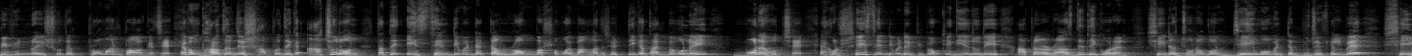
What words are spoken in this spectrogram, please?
বিভিন্ন ইস্যুতে প্রমাণ পাওয়া গেছে। এবং ভারতের যে সাম্প্রতিক আচরণ, তাতে এই সেন্টিমেন্ট একটা লম্বা সময় বাংলাদেশে টিকে থাকবে বলেই মনে হচ্ছে। এখন সেই সেন্টিমেন্টের বিপক্ষে গিয়ে যদি আপনারা রাজনীতি করেন, সেইটা জনগণ যেই মোমেন্টে বুঝে ফেলবে, সেই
